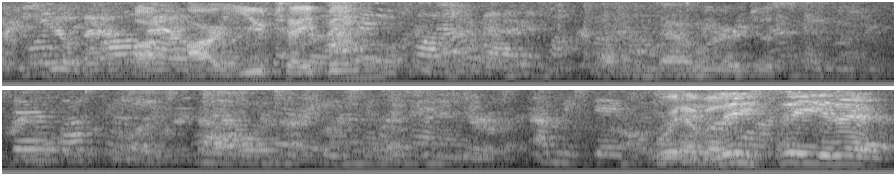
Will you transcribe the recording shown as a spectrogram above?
Are you still down? Are, are you taping? Talk. No, we're just. There are lots of smells. I mean, David. We have At a. least see you there.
